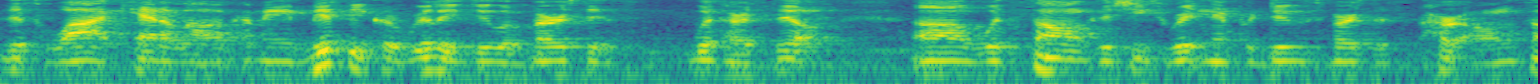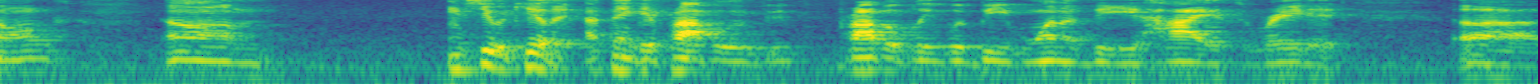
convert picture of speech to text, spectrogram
this wide catalog, I mean, Missy could really do a versus with herself, uh, with songs that she's written and produced versus her own songs. Um, and she would kill it. I think it probably would be, probably would be one of the highest rated uh,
